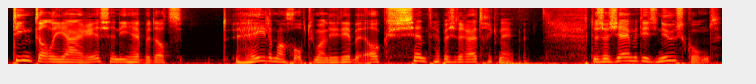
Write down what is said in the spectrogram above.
tientallen jaren is. En die hebben dat helemaal geoptimaliseerd. Die hebben elk cent hebben ze eruit geknepen. Dus als jij met iets nieuws komt,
